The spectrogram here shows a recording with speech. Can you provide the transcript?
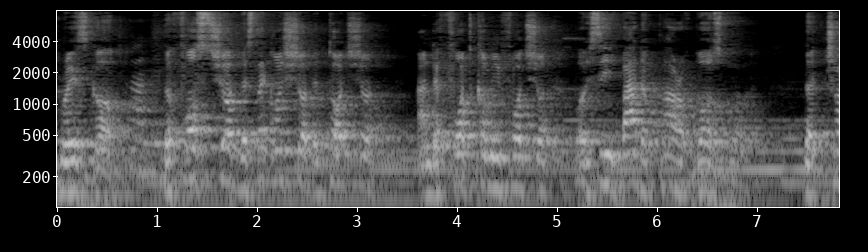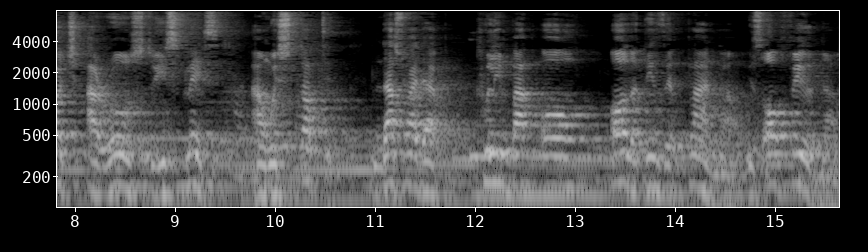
Praise God. The first shot, the second shot, the third shot, and the forthcoming fourth shot. But you see, by the power of God's word, the church arose to its place and we stopped it. That's why they're pulling back all, all the things they've planned now. It's all failed now.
